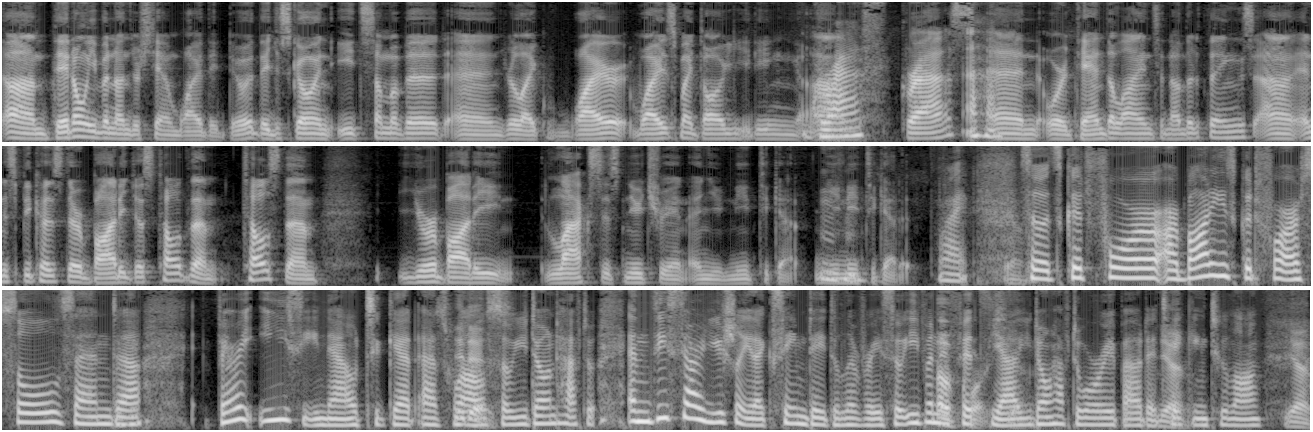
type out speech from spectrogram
Um, they don't even understand why they do it. They just go and eat some of it, and you're like, "Why? Are, why is my dog eating um, Grass? Uh-huh. grass, and or dandelions and other things?" Uh, and it's because their body just tells them tells them your body lacks this nutrient, and you need to get you Mm-hmm. need to get it. Right. So it's good for our bodies, good for our souls, and uh, very easy now to get as well. Mm-hmm. is. So you don't have to. And these are usually like same day delivery. So even Of if it's course, yeah, yeah. you don't have to worry about it Yeah. taking too long. Yeah.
